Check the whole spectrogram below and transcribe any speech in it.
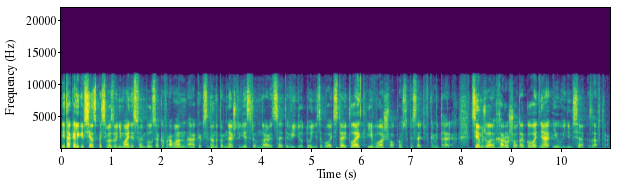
Итак, коллеги, всем спасибо за внимание. С вами был Усаков Роман. А, как всегда, напоминаю, что если вам нравится это видео, то не забывайте ставить лайк и ваши вопросы писать в комментариях. Всем желаю хорошего торгового дня и увидимся завтра.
